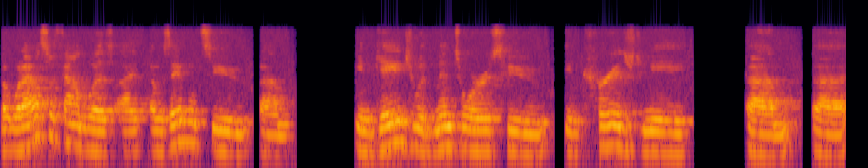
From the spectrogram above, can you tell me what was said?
But what I also found was I, I was able to um, engage with mentors who encouraged me um, uh,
